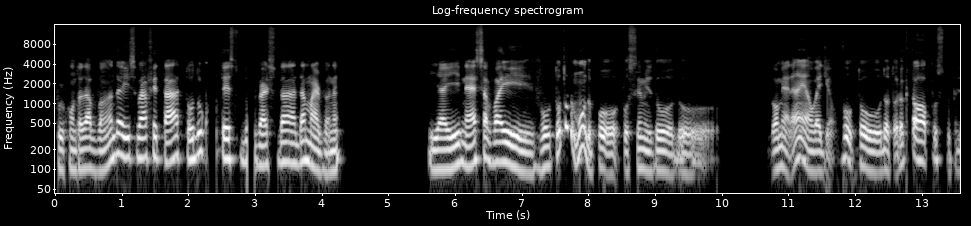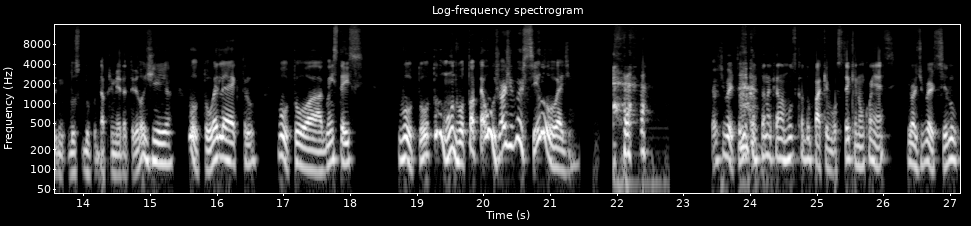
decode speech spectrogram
por conta da Wanda, e isso vai afetar todo o contexto do universo da, da Marvel, né? E aí nessa vai. Voltou todo mundo pro, pros filmes do, do, do Homem-Aranha, o Edinho. Voltou o Dr. Octopus, do, do, da primeira trilogia. Voltou o Electro. Voltou a Gwen Stacy. Voltou todo mundo. Voltou até o Jorge Versilo, Edinho. Jorge Versilo cantando aquela música do Paque. Você que não conhece, Jorge Versilo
